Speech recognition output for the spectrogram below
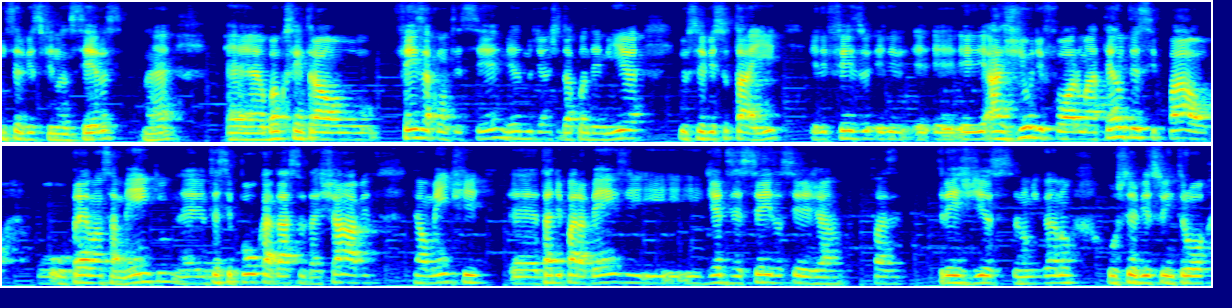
em serviços financeiros, né? É, o Banco Central fez acontecer, mesmo diante da pandemia, e o serviço está aí. Ele fez, ele, ele, ele, agiu de forma até antecipar o, o pré-lançamento, né? antecipou o cadastro das chaves. Realmente está é, de parabéns e, e, e, dia 16, ou seja, faz três dias, se não me engano, o serviço entrou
